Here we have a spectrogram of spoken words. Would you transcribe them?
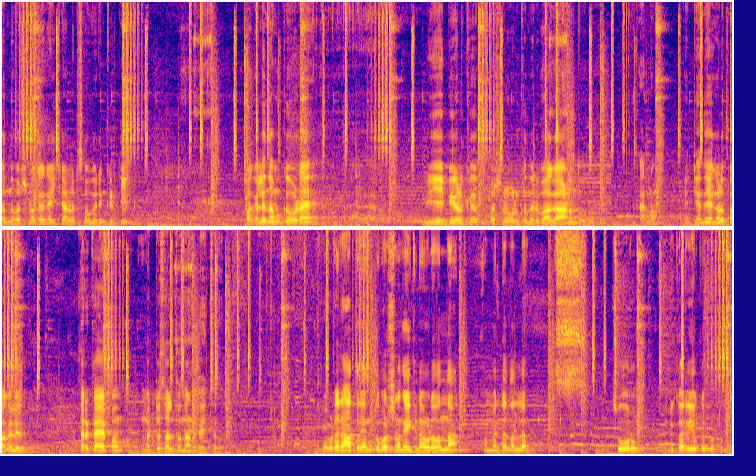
വന്ന് ഭക്ഷണമൊക്കെ കഴിക്കാനുള്ളൊരു സൗകര്യം കിട്ടിയില്ല. പകൽ നമുക്കിവിടെ വി ഐ പികൾക്ക് ഭക്ഷണം കൊടുക്കുന്ന ഒരു ഭാഗമാണെന്ന് തോന്നുന്നു. കാരണം പിറ്റേന്ന് ഞങ്ങൾ പകൽ തിരക്കായപ്പം മറ്റു സ്ഥലത്തു നിന്നാണ് കഴിച്ചത്. അപ്പോൾ ഇവിടെ രാത്രി നമുക്ക് ഭക്ഷണം കഴിക്കണ ഇവിടെ വന്ന അമ്മന്റെ നല്ല ചോറും ഒരു കറിയൊക്കെ കിട്ടുന്നു.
